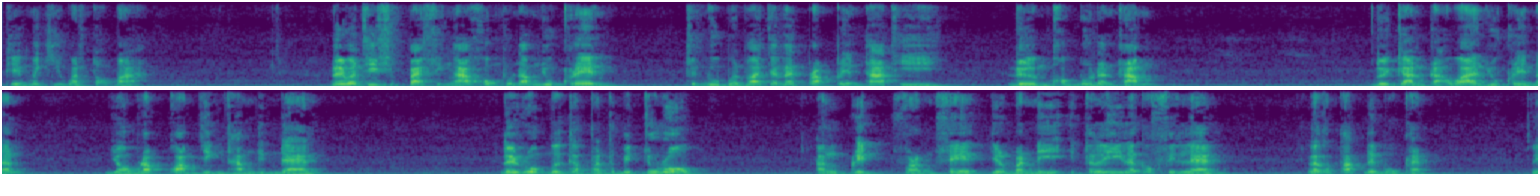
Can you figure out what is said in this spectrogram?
เพียงไม่กี่วันต่อมา ในวันที่ 18 สิงหาคมผู้นำยูเครน ซึ่งดูเหมือนว่าจะได้ปรับเปลี่ยนท่าทีเดิมของโดนัลด์ทรัมป์โดยการกล่าวว่ายูเครนนั้น ยอมรับความจริงทางดินแดน ได้ร่วมมือกับพันธมิตรยุโรป อังกฤษ ฝรั่งเศส เยอรมนี อิตาลี แล้วก็ฟินแลนด์ แล้วก็พรรคเดโมแครตใน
